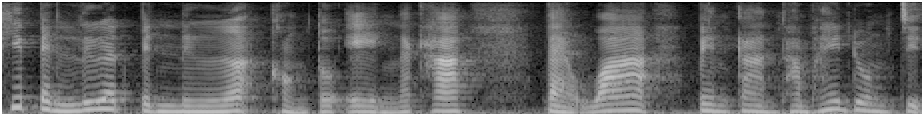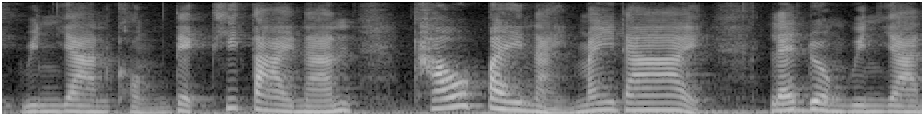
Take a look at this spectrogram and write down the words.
ที่เป็นเลือดเป็นเนื้อของตัวเองนะคะ แต่ว่าเป็นการทำให้ดวงจิตวิญญาณของเด็กที่ตายนั้น เขาไปไหนไม่ได้ และดวงวิญญาณ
